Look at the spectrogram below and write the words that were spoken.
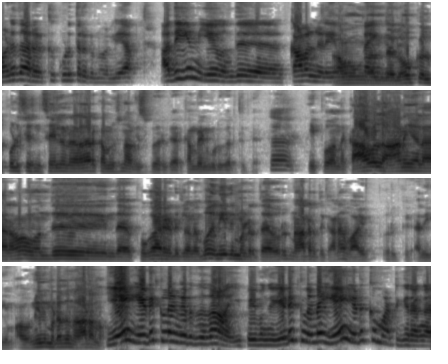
மனுதாரருக்கு கொடுத்துருக்கணும் இல்லையா? அதையும் ஏன் வந்து காவல் நிலையம் அவங்க அந்த? லோக்கல் போலீஸ் ஸ்டேஷன் செயலர் கமிஷன் ஆஃபீஸ் போயிருக்காரு கம்ப்ளைண்ட் கொடுக்கறதுக்கு. இப்போ அந்த காவல் ஆணையாளரும் வந்து இந்த புகார் எடுக்கலன்னும் போது நீதிமன்றத்தை அவர் நாடுறதுக்கான வாய்ப்பு இருக்கு அதிகம். அவர் நீதிமன்றத்தை நாடணும். ஏன் எடுக்கலங்கிறது தான் இப்ப இவங்க எடுக்கலன்னா ஏன் எடுக்க மாட்டேங்கிறாங்க?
